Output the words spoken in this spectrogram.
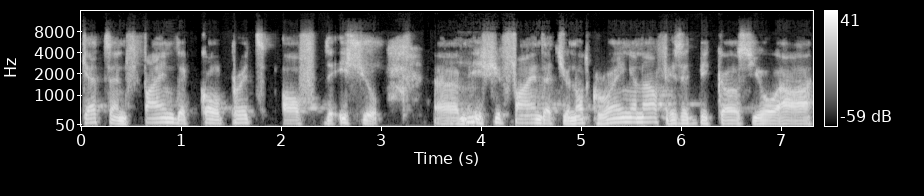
get and find the culprit of the issue. Um, mm-hmm. If you find that you're not growing enough, is it because you are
